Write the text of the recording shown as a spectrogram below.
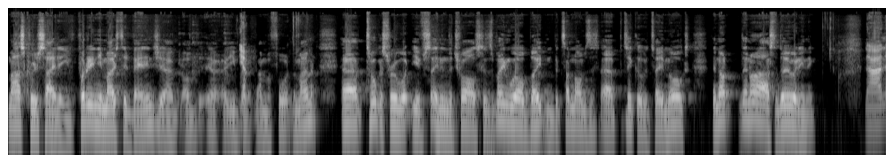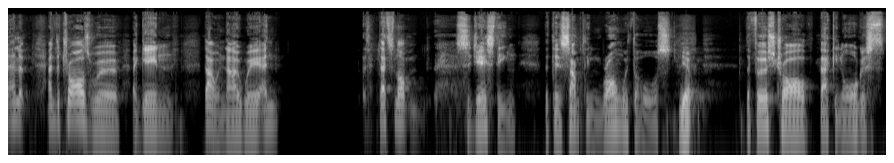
Masked Crusader, you've put it in your most advantage. Uh, of, uh, you've got it number four at the moment. Uh, talk us through what you've seen in the trials because it's been well beaten, but sometimes, uh, particularly with Team Hawkes, they're not they're not asked to do anything. No, and, and and the trials were again they were nowhere, and that's not suggesting that there's something wrong with the horse. Yep. The first trial back in August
